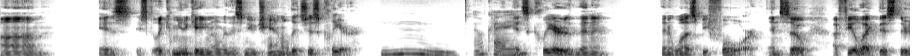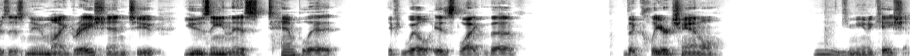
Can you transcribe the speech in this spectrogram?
um, is, is like communicating over this new channel that's just clear. Mm, okay. it's clearer than it than it was before and so i feel like this there's this new migration to using this template if you will is like the the clear channel Mm, communication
